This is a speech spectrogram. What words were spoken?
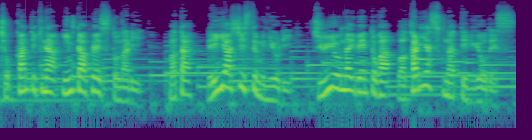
直感的なインターフェースとなりまたレイヤーシステムにより重要なイベントが分かりやすくなっているようです。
